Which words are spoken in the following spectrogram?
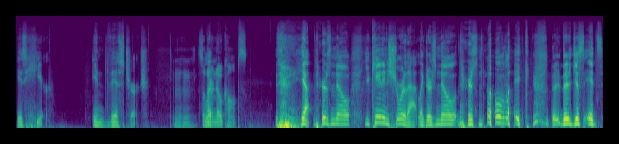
is here in this church. hmm So Like- there are no comps. yeah, there's no you can't ensure that. Like there's no there's no like there, there's just it's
